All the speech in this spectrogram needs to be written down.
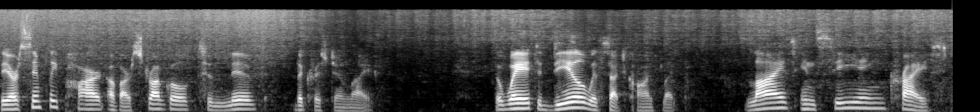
They are simply part of our struggle to live the Christian life. The way to deal with such conflict lies in seeing Christ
